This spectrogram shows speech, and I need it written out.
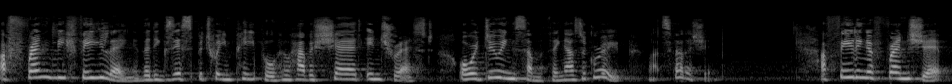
A friendly feeling that exists between people who have a shared interest or are doing something as a group. That's fellowship. A feeling of friendship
